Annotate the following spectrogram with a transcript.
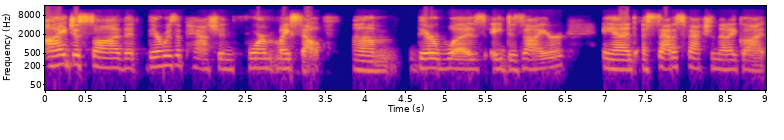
I just saw that there was a passion for myself. Um, there was a desire and a satisfaction that I got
